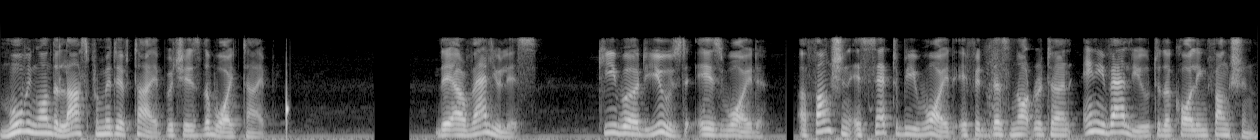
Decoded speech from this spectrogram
Moving on the last primitive type which is the void type. They are valueless. Keyword used is void. A function is said to be void if it does not return any value to the calling function.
